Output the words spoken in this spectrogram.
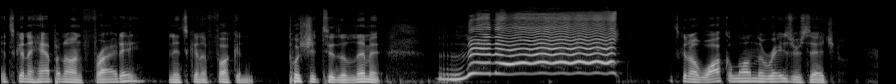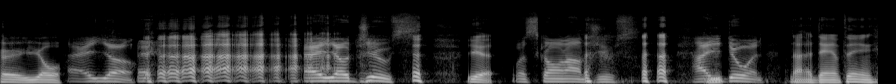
It's gonna happen on Friday, and it's gonna fucking push it to the limit. Limit. It's gonna walk along the razor's edge. Hey yo. Hey yo. hey yo, Juice. Yeah. What's going on, Juice? How you doing? Not a damn thing.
